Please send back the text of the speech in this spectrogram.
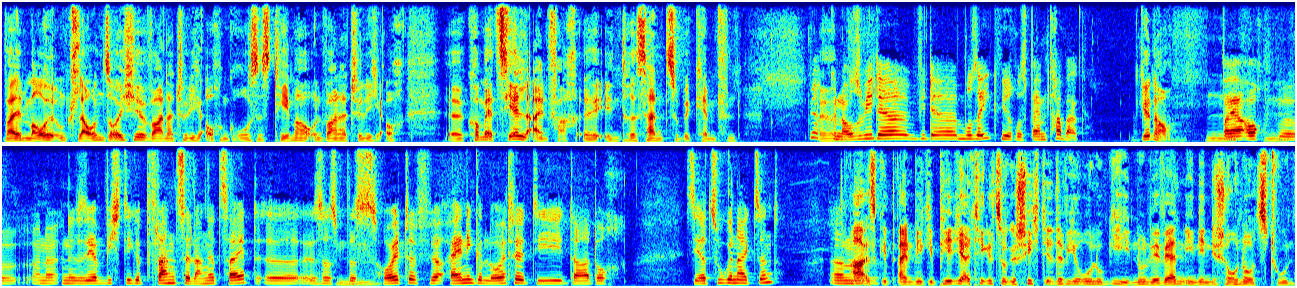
weil Maul- und Klauenseuche war natürlich auch ein großes Thema und war natürlich auch äh, kommerziell einfach äh, interessant zu bekämpfen. Ja, ähm, genauso wie der, wie der Mosaikvirus beim Tabak. Genau. War ja auch hm. äh, eine, eine sehr wichtige Pflanze lange Zeit. Äh, ist es hm. bis heute für einige Leute, die da doch sehr zugeneigt sind. Ähm, ah, es gibt einen Wikipedia-Artikel zur Geschichte der Virologie. Nun, wir werden ihn in die Shownotes tun.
